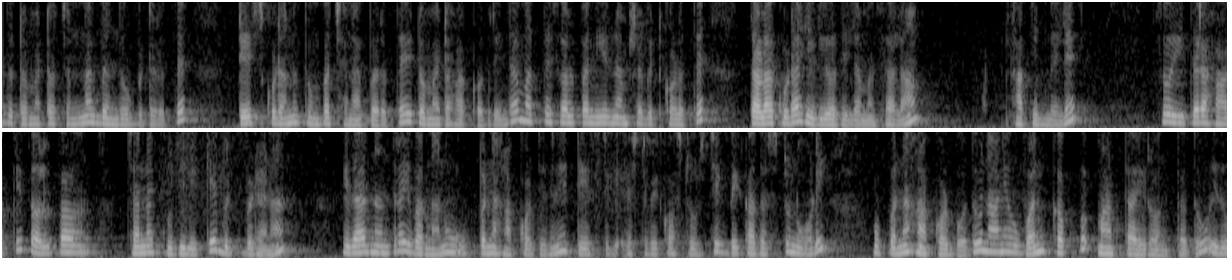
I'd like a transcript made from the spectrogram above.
ಅದು ಟೊಮೆಟೊ ಚೆನ್ನಾಗಿ ಬೆಂದೋಗ್ಬಿಟ್ಟಿರುತ್ತೆ. ಟೇಸ್ಟ್ ಕೂಡ ತುಂಬ ಚೆನ್ನಾಗಿ ಬರುತ್ತೆ ಈ ಟೊಮೆಟೊ ಹಾಕೋದ್ರಿಂದ. ಮತ್ತು ಸ್ವಲ್ಪ ನೀರಿನ ಅಂಶ ಬಿಟ್ಕೊಳ್ಳುತ್ತೆ. ತಳ ಕೂಡ ಹಿಡಿಯೋದಿಲ್ಲ ಮಸಾಲ ಹಾಕಿದ ಮೇಲೆ ಸೊ ಈ ಥರ ಹಾಕಿ ಸ್ವಲ್ಪ ಚೆನ್ನಾಗಿ ಕುದಿಲಿಕ್ಕೆ ಬಿಟ್ಬಿಡೋಣ. ಇದಾದ ನಂತರ ಇವಾಗ ನಾನು ಉಪ್ಪನ್ನು ಹಾಕ್ಕೊಳ್ತಿದ್ದೀನಿ. ಟೇಸ್ಟ್ಗೆ ಎಷ್ಟು ಬೇಕೋ ಅಷ್ಟು ರುಚಿಗೆ ಬೇಕಾದಷ್ಟು ನೋಡಿ ಉಪ್ಪನ್ನು ಹಾಕ್ಕೊಳ್ಬೋದು. ನಾನು ಒನ್ ಕಪ್ ಮಾಡ್ತಾ ಇರೋವಂಥದ್ದು ಇದು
